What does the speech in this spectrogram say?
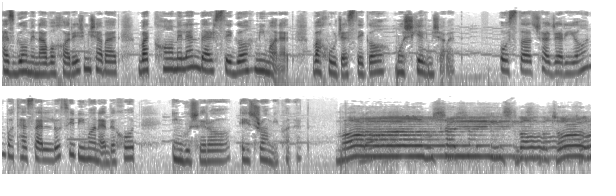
از گام نوا خارج می شود و کاملا در سگاه می ماند و خروج از سگاه مشکل می شود استاد شجریان با تسلطی بیمانند خود این گوشه را اجرا می کند. ما را سریست با تو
